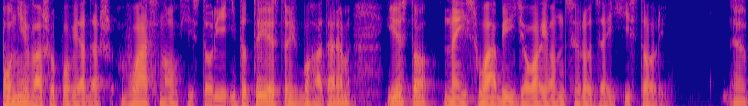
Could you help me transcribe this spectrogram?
ponieważ opowiadasz własną historię i to ty jesteś bohaterem, jest to najsłabiej działający rodzaj historii. E,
